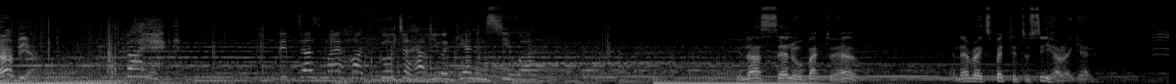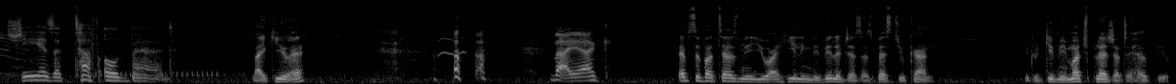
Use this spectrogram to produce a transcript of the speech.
Rabia! Bayek! It does my heart good to have you again in Siwa. You nursed Senu back to health. I never expected to see her again. She is a tough old bird. Like you, eh? Bayek. Epsifa tells me you are healing the villagers as best you can. It would give me much pleasure to help you.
